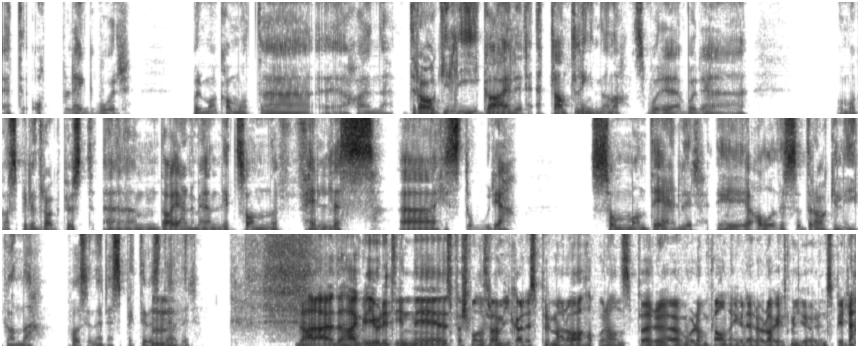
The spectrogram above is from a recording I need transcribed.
et opplegg hvor hvor man kan måtte eh, ha en drageliga eller et eller annet lignende, da, så hvor, hvor, hvor man kan spille dragepust. Um, da gjerne med en litt sånn felles uh, historie som man deler i alle disse drageligaene på sine respektive Mm. Det her, er, det her glir jo litt inn i spørsmålet fra Mikael Esperum her òg, hvor han spør uh, hvordan planlegger dere å lage et miljø rundt spillet.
